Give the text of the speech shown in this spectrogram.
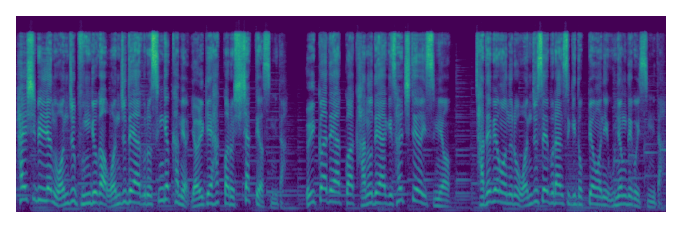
81년 원주 분교가 원주대학으로 승격하며 10개 학과로 시작되었습니다. 의과대학과 간호대학이 설치되어 있으며 자대병원으로 원주세 브란스 기독병원이 운영되고 있습니다.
